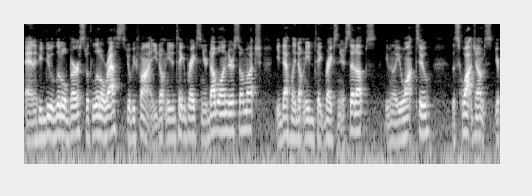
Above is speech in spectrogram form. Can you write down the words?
And if you do little bursts with little rests you'll be fine. You don't need to take breaks in your double unders so much you definitely don't need to take breaks in your sit-ups even though you want to the squat jumps you're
